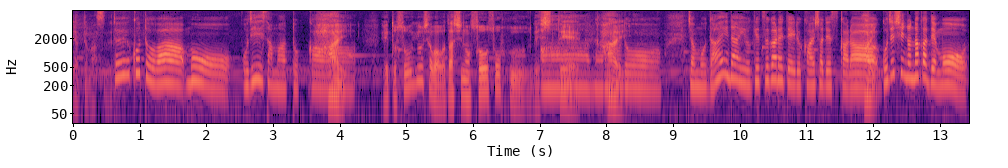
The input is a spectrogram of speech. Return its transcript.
やってます。ということはもうおじい様とか、はえっと創業者は私の曽祖父でして、なるほど、じゃあもう代々受け継がれている会社ですから、はい。ご自身の中でも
